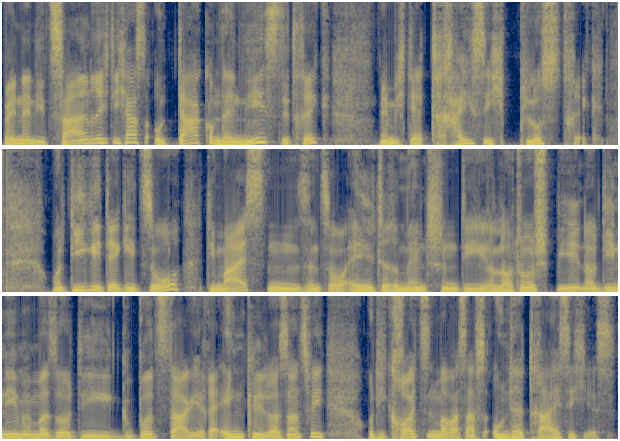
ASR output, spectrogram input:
wenn du die Zahlen richtig hast. Und da kommt der nächste Trick, nämlich der 30-Plus-Trick. Und die geht, der geht so, die meisten sind so ältere Menschen, die Lotto spielen und die nehmen immer so die Geburtstage ihrer Enkel oder sonst wie und die kreuzen immer was, was unter 30 ist.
